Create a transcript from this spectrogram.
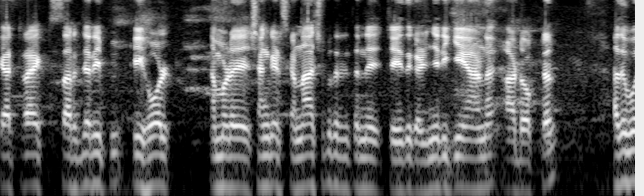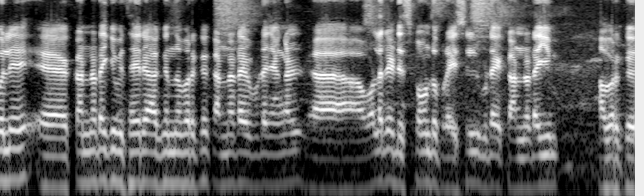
കാറ്ററാക്ട് സർജറി കീഹോൾ നമ്മുടെ ശങ്കേഴ്സ് കണ്ണാശുപത്രിയിൽ തന്നെ ചെയ്ത് കഴിഞ്ഞിരിക്കുകയാണ് ആ ഡോക്ടർ. അതുപോലെ കണ്ണടയ്ക്ക് വിധേയരാകുന്നവർക്ക് കണ്ണട ഇവിടെ ഞങ്ങൾ വളരെ ഡിസ്കൗണ്ട് പ്രൈസിൽ ഇവിടെ കണ്ണടയും അവർക്ക്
